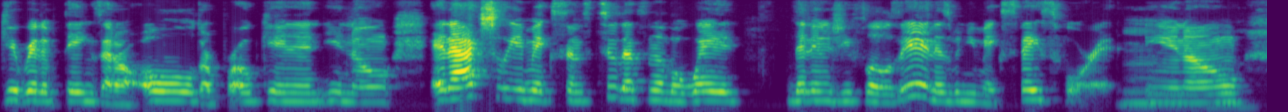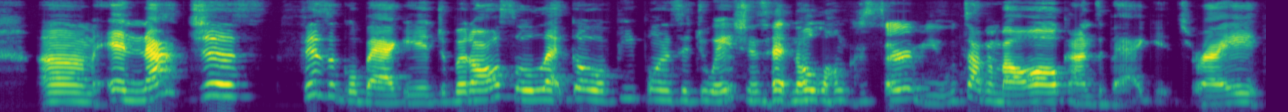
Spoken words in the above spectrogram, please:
Get rid of things that are old or broken, you know. And actually it makes sense too. That's another way that energy flows in is when you make space for it, mm-hmm. you know. Mm-hmm. Um and not just physical baggage, but also let go of people and situations that no longer serve you. We're talking about all kinds of baggage, right?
